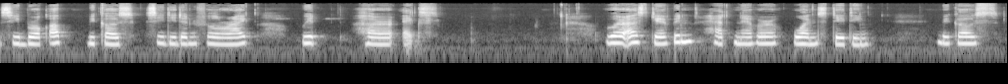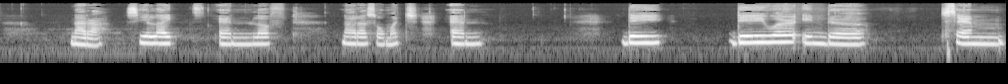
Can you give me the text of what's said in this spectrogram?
she broke up because she didn't feel right with her ex. Whereas Kevin had never once dating because Nara, she liked and loved Nara so much and they they were in the same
